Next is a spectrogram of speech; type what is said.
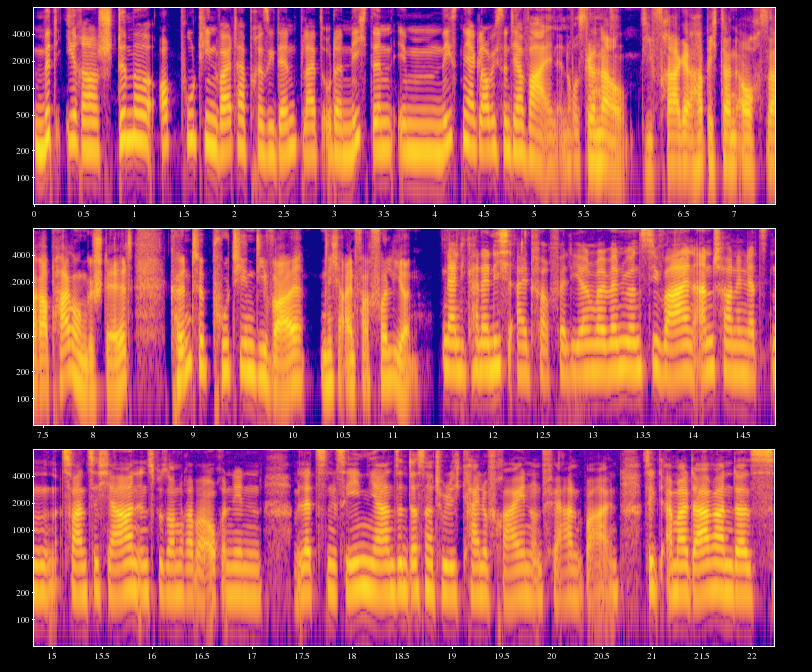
mit ihrer Stimme, ob Putin weiter Präsident bleibt oder nicht. Denn im nächsten Jahr, glaube ich, sind ja Wahlen in Russland. Genau. Die Frage habe ich dann auch Sarah Pagung gestellt. Könnte Putin die Wahl nicht einfach verlieren? Nein, die kann er nicht einfach verlieren, weil wenn wir uns die Wahlen anschauen in den letzten 20 Jahren, insbesondere aber auch in den letzten zehn Jahren, sind das natürlich keine freien und fairen Wahlen. Es liegt einmal daran, dass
